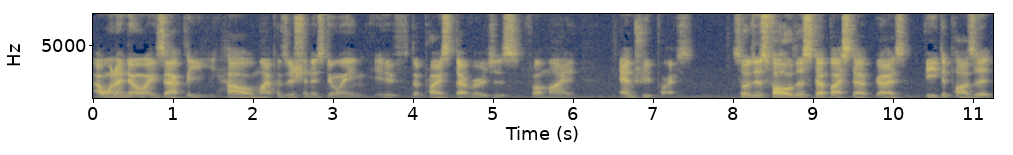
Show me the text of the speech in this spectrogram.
I want to know exactly how my position is doing if the price diverges from my entry price. So just follow this step by step, guys. V deposit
